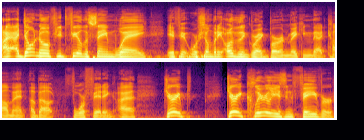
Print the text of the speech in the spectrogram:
I, I don't know if you'd feel the same way if it were somebody other than Greg Byrne making that comment about forfeiting. I, Jerry Jerry clearly is in favor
